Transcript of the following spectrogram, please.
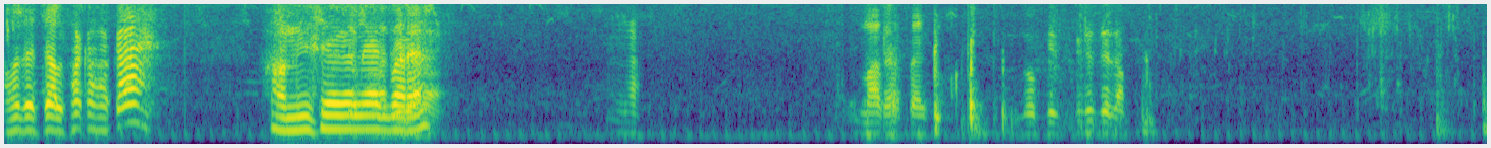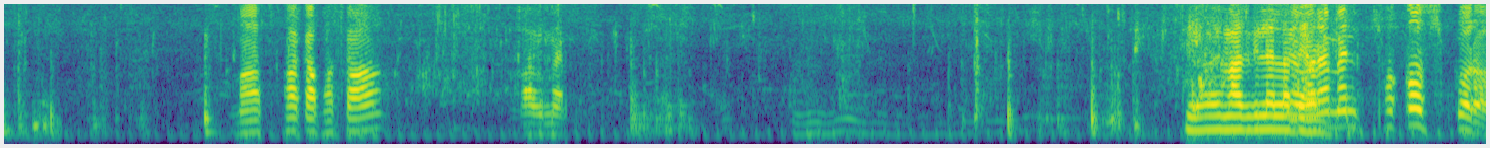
আমাদের জাল ফাঁকা ফাঁকা? আমি সে গেলে একবারে মাছ লোক ফিরে দিলাম। মাছ ফাঁকা ফাঁকা লাল মার ওই মাছ গেলে আল্লাহ ক্যামেরাম্যান ফোকাস করো।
